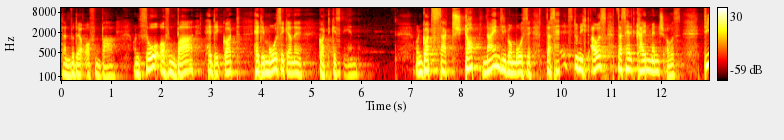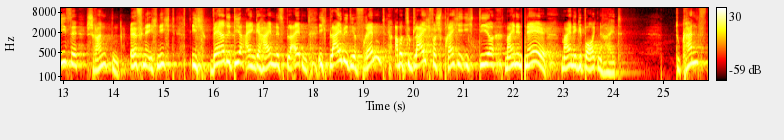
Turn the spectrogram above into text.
Dann wird er offenbar. Und so offenbar hätte Gott, hätte Mose gerne Gott gesehen. Und Gott sagt, stopp, nein, lieber Mose, das hältst du nicht aus, das hält kein Mensch aus. Diese Schranken öffne ich nicht. Ich werde dir ein Geheimnis bleiben. Ich bleibe dir fremd, aber zugleich verspreche ich dir meine Nähe, meine Geborgenheit. Du kannst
